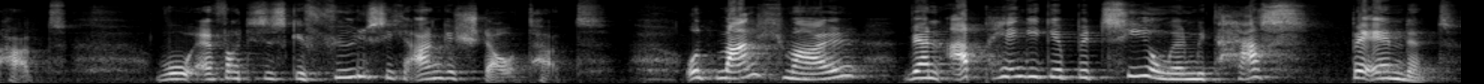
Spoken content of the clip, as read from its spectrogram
hat, wo einfach dieses Gefühl sich angestaut hat. Und manchmal werden abhängige Beziehungen mit Hass beendet,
